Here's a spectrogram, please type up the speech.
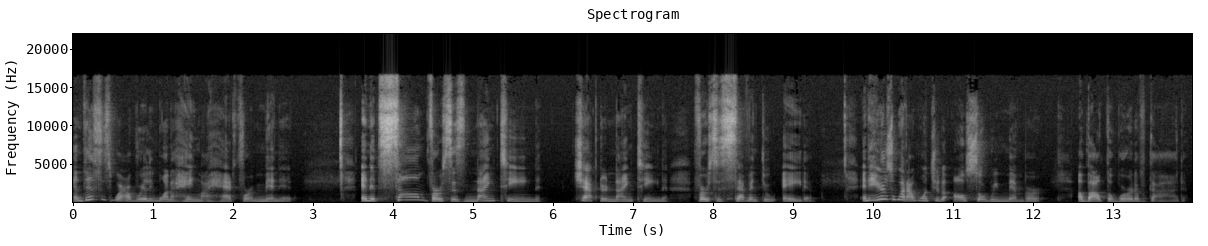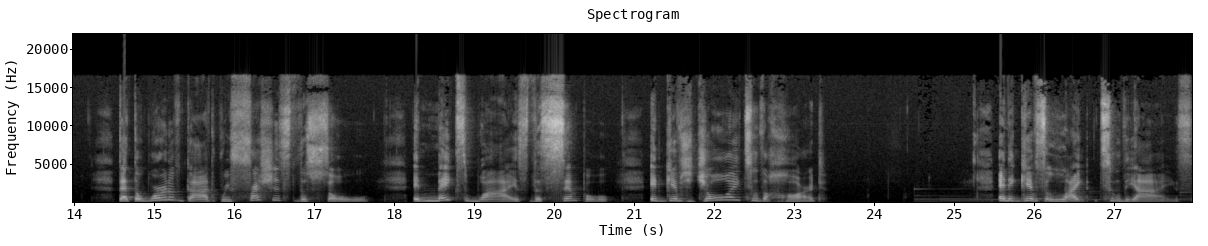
And this is where I really want to hang my hat for a minute. And it's Psalm verses 19, chapter 19, verses 7 through 8. And here's what I want you to also remember about the Word of God that the Word of God refreshes the soul It makes wise the simple. It gives joy to the heart. And it gives light to the eyes.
